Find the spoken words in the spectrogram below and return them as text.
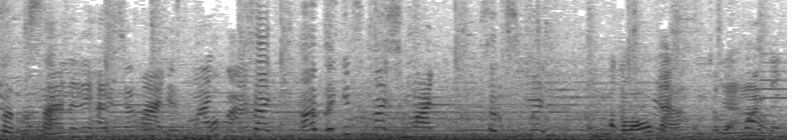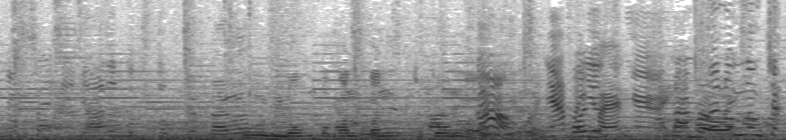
សិតប្រសាទនេះឲ្យស្មាច់ស្មាច់សាច់អត់អីគេស្មាច់ស្មាច់សិតស្មាច់1គីឡូបានចាស់តែញ៉ាំសាច់យកទៅទុំទុំគូនំប្រហនប៉ុនជង្គង់ហើយញ៉ាំទៅយើងញ៉ាំទៅនំនំចាក់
